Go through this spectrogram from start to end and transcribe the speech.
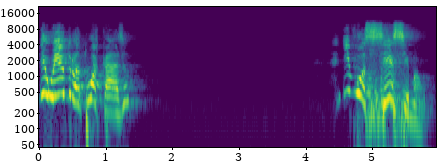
Eu entro na tua casa e você, Simão,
